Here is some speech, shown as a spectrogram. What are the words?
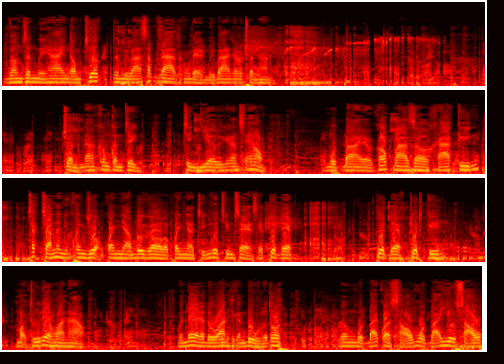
Vâng, dân 12 anh đóng trước, dân 13 sắp ra rồi không để 13 cho nó chuẩn hẳn. Chuẩn đang không cần chỉnh, chỉnh nhiều thì cái sẽ hỏng. Một bài ở góc 3 giờ khá kín, chắc chắn là những khoanh ruộng quanh nhà BG và quanh nhà chính của chim sẻ sẽ tuyệt đẹp. Tuyệt đẹp, tuyệt kín. Mọi thứ đều hoàn hảo. Vấn đề là đồ ăn thì cần đủ nữa thôi. Vâng, một bãi quả 6, một bãi hiêu 6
